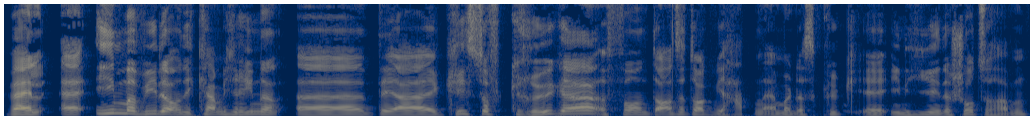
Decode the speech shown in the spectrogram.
weil äh, immer wieder, und ich kann mich erinnern, äh, der Christoph Kröger von Downside Talk, wir hatten einmal das Glück, äh, ihn hier in der Show zu haben,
